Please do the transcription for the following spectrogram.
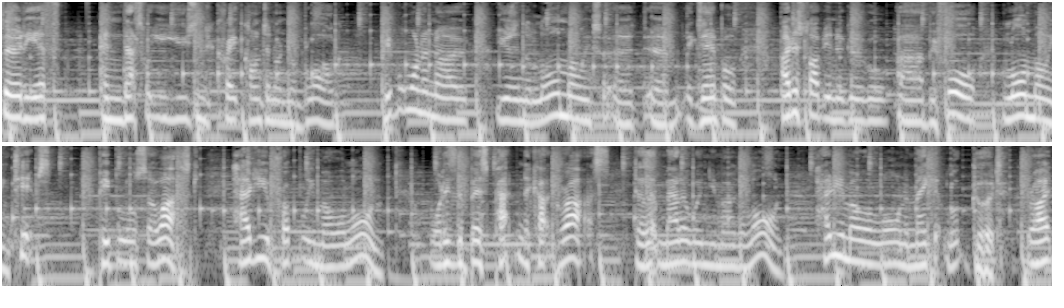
30th and that's what you're using to create content on your blog. People want to know using the lawn mowing uh, um, example. I just typed into Google uh, before lawn mowing tips. People also ask, how do you properly mow a lawn? What is the best pattern to cut grass? Does it matter when you mow the lawn? How do you mow a lawn and make it look good, right?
